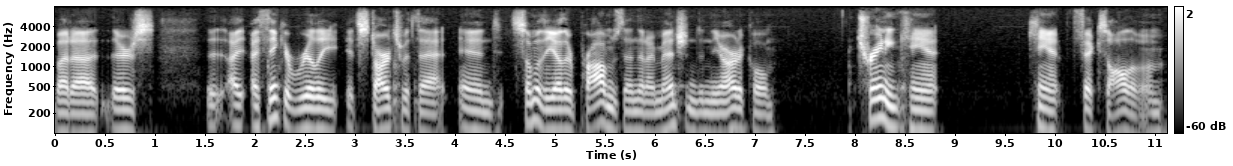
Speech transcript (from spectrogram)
but uh, there's I, I think it really it starts with that and some of the other problems then that I mentioned in the article training can't can't fix all of them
